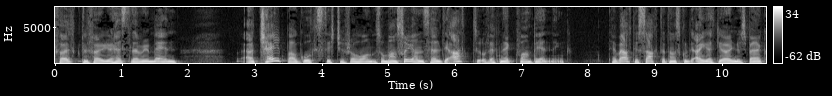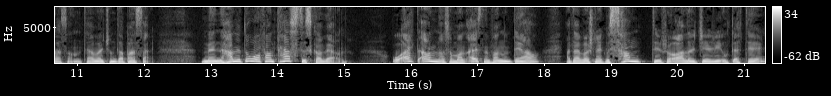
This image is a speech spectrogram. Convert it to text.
folk til førre hester av menn, at kjøpa godstykker fra honom, som han så gjerne selv til alt, og fikk nekvann penning. Det var alltid sagt att han skulle äga ett hjørne i spärrkassan. Det var ikke om det passet. Men han är då av väl. Og et annet som han eisen fann ut av, at det var snakk med santer fra Jerry ut etter,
